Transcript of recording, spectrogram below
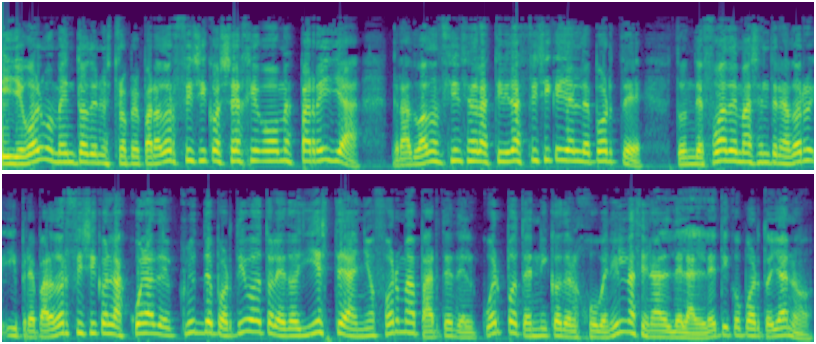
Y llegó el momento de nuestro preparador físico Sergio Gómez Parrilla, graduado en Ciencia de la Actividad Física y el Deporte, donde fue además entrenador y preparador físico en la escuela del Club Deportivo de Toledo y este año forma parte del cuerpo técnico del Juvenil Nacional del Atlético Puertollano,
